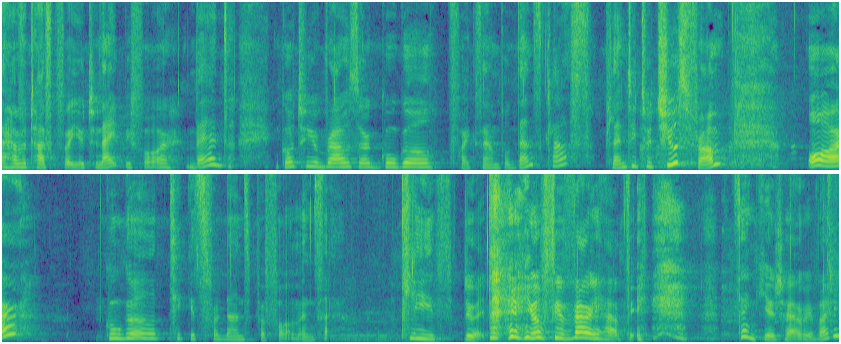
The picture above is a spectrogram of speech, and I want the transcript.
I have a task for you tonight before bed. Go to your browser, Google, for example, dance class, plenty to choose from. Or Google tickets for dance performance. Please do it. You'll feel very happy. Thank you to everybody.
